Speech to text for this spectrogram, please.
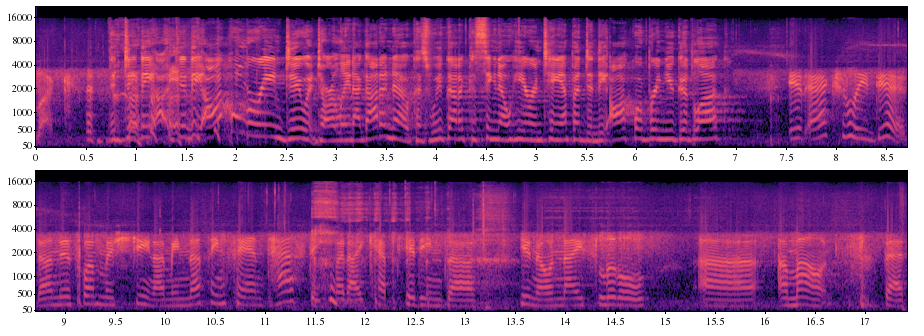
luck. did, the, uh, did the aquamarine do it, Darlene? I got to know because we've got a casino here in Tampa. Did the aqua bring you good luck? It actually did on this one machine. I mean, nothing fantastic, but I kept hitting the, you know, nice little uh, amounts that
